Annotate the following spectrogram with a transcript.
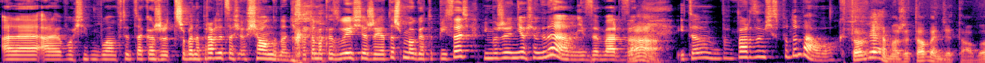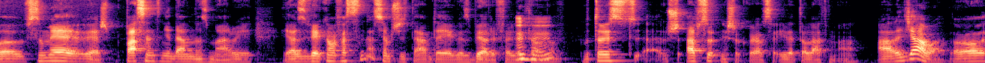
Ale, ale właśnie byłam wtedy taka, że trzeba naprawdę coś osiągnąć. I potem okazuje się, że ja też mogę to pisać, mimo że nie osiągnęłam nic za bardzo. A, I to bardzo mi się spodobało. kto wie, może to będzie to, bo w sumie, wiesz, Pasent niedawno zmarł i ja z wielką fascynacją przeczytałem te jego zbiory felietonów, Mhm. bo to jest absolutnie szokujące, ile to lat ma, ale działa. To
